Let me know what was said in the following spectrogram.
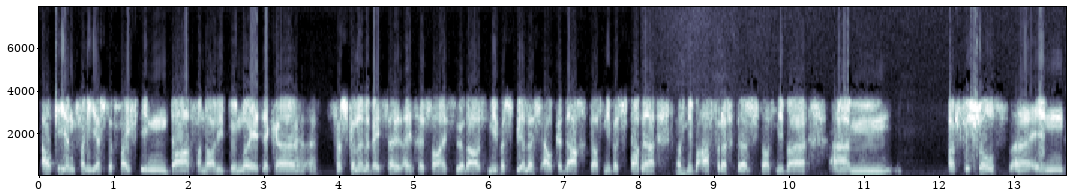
elke een van die eerste 15 dae van daardie toernooi het ek 'n uh, verskillende wedstryde uitgesaai. So daar's nuwe spelers elke dag, daar's nuwe spanne, daar's nuwe afrigters, daar's nuwe ehm um, officials uh, in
